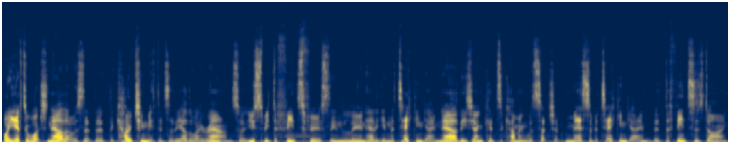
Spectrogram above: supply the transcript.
What you have to watch now, though, is that the, the coaching methods are the other way around. So it used to be defence first, then learn how to get an attacking game. Now these young kids are coming with such a massive attacking game, the defence is dying.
